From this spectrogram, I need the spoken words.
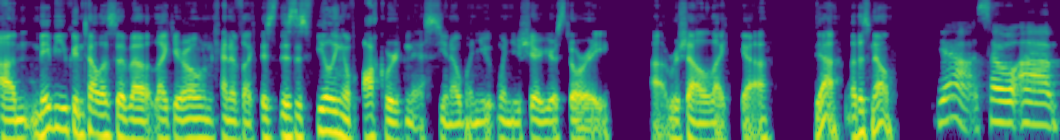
Um, maybe you can tell us about, like, your own kind of like this, this feeling of awkwardness, you know, when you when you share your story. Uh, Rochelle, like, uh yeah, let us know. Yeah, so, um,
